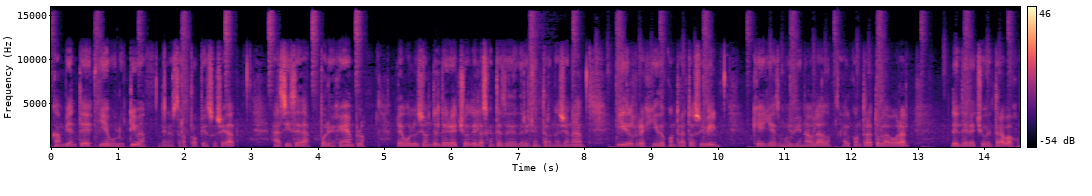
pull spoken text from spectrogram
cambiante y evolutiva de nuestra propia sociedad. Así se da, por ejemplo, la evolución del derecho de las gentes del derecho internacional y del regido contrato civil, que ya es muy bien hablado, al contrato laboral del derecho del trabajo,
